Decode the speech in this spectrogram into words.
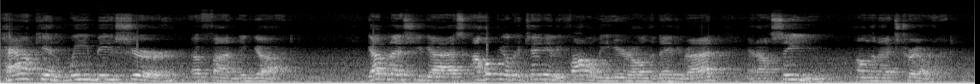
How can we be sure of finding God? God bless you guys. I hope you'll continually follow me here on the Daily Ride, and I'll see you on the next trail ride.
